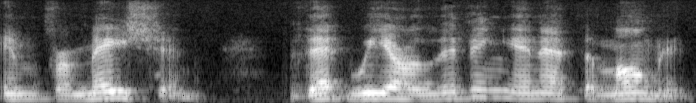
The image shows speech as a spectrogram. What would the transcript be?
information that we are living in at the moment,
